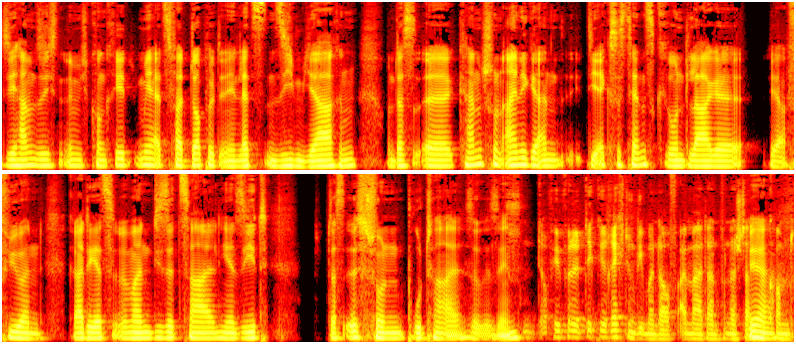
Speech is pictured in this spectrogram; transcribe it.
Sie haben sich nämlich konkret mehr als verdoppelt in den letzten sieben Jahren und das äh, kann schon einige an die Existenzgrundlage ja führen. Gerade jetzt, wenn man diese Zahlen hier sieht, das ist schon brutal, so gesehen. Auf jeden Fall eine dicke Rechnung, die man da auf einmal dann von der Stadt ja, bekommt.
